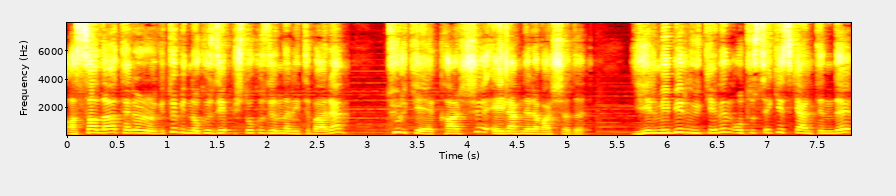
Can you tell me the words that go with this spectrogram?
Asala terör örgütü 1979 yılından itibaren Türkiye'ye karşı eylemlere başladı. 21 ülkenin 38 kentinde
